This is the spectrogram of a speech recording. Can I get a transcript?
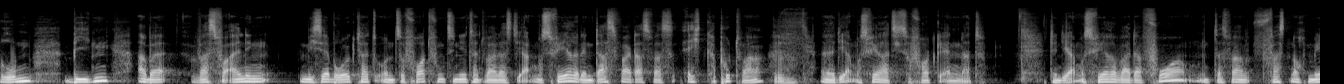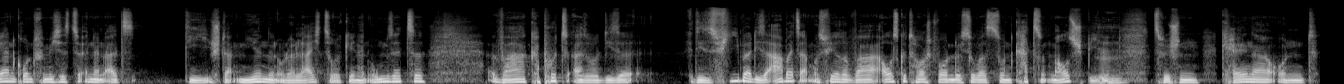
rumbiegen, aber was vor allen Dingen mich sehr beruhigt hat und sofort funktioniert hat, war, dass die Atmosphäre, denn das war das, was echt kaputt war, mhm. äh, die Atmosphäre hat sich sofort geändert. Denn die Atmosphäre war davor, und das war fast noch mehr ein Grund für mich, es zu ändern, als die stagnierenden oder leicht zurückgehenden Umsätze, war kaputt. Also diese dieses Fieber, diese Arbeitsatmosphäre war ausgetauscht worden durch sowas, so ein Katz-und-Maus-Spiel mhm. zwischen Kellner und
